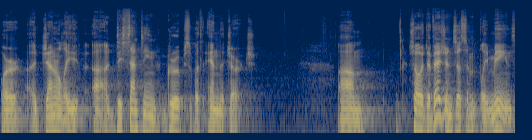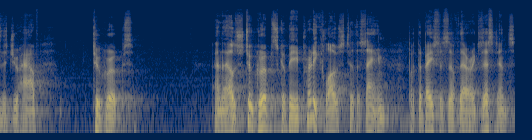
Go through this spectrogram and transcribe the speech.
or uh, generally uh, dissenting groups within the church. Um, so a division just simply means that you have two groups. And those two groups could be pretty close to the same, but the basis of their existence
